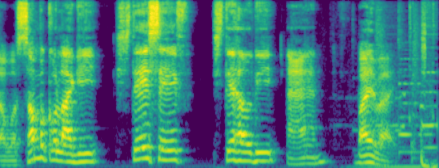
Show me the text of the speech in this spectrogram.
तबसम्मको लागि stay safe stay healthy and bye bye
